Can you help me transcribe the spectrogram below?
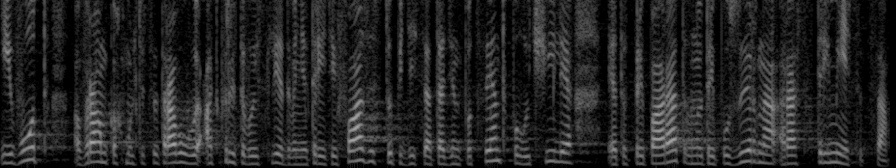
И вот в рамках мультицентрового открытого исследования третьей фазы 151 пациент получили этот препарат внутрипузырно раз в три месяца.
